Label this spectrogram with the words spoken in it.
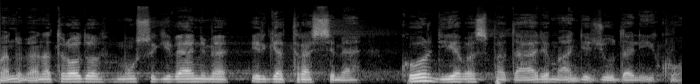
man, man atrodo, mūsų gyvenime irgi atrasime kur Dievas padarė man didžių dalykų.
